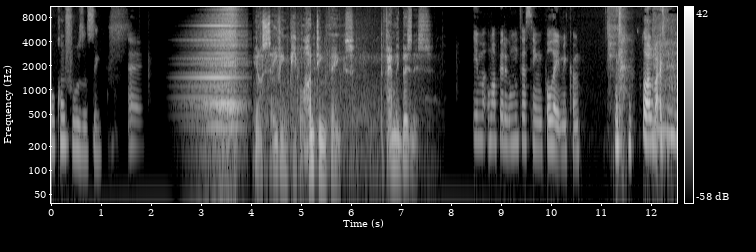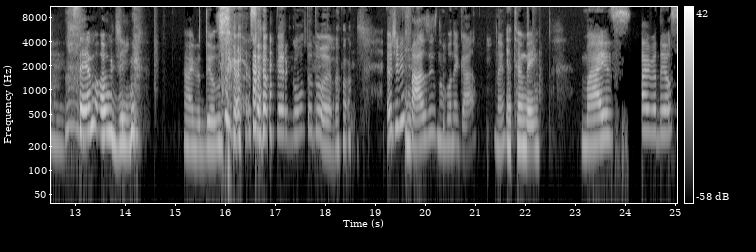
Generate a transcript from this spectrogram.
muito. confuso, assim. É you know, saving people, hunting things, the family business. E uma pergunta assim, polêmica. Lá vai. Sam ou Jean? Ai, meu Deus do céu. Essa é a pergunta do ano. Eu tive fases, não vou negar, né? Eu também. Mas. Ai, meu Deus.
